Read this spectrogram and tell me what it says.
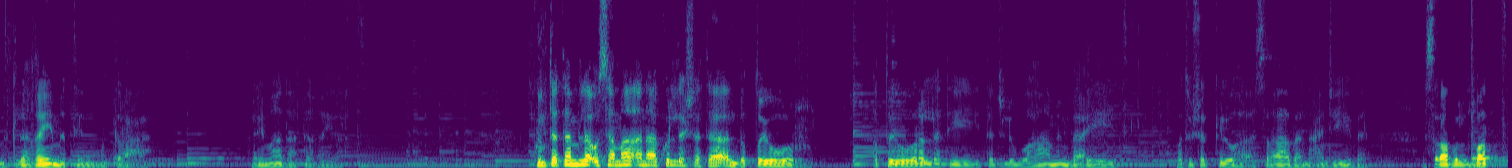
مثل غيمة مترعة. لماذا تغيرت؟ كنت تملأ سماءنا كل شتاء بالطيور الطيور التي تجلبها من بعيد وتشكلها أسرابا عجيبة أسراب البط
